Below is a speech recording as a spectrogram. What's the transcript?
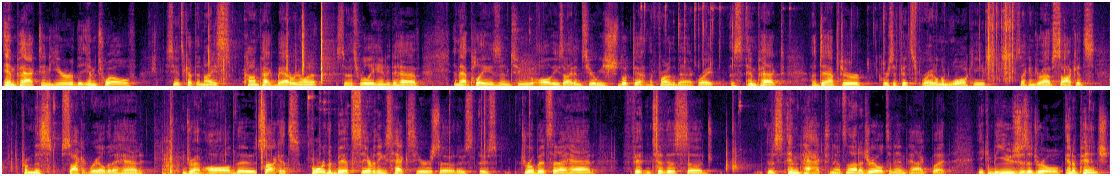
Impact in here, the M12. See, it's got the nice compact battery on it, so it's really handy to have. And that plays into all these items here we looked at in the front of the bag, right? This Impact adapter, of course, it fits right on the Milwaukee, so I can drive sockets from this socket rail that I had. I can drive all of those sockets or the bits. Everything's hex here, so those those drill bits that I had fit into this uh, this impact. Now it's not a drill, it's an impact, but it can be used as a drill in a pinch.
